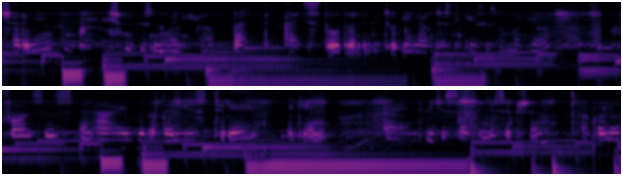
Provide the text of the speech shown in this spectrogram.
shadowing. I'm pretty sure there's no one here, but I still don't want to be talking loud just in case there's someone here. Francis and I were the earliest today again, and we just sat in reception. I got a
